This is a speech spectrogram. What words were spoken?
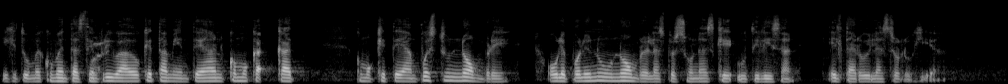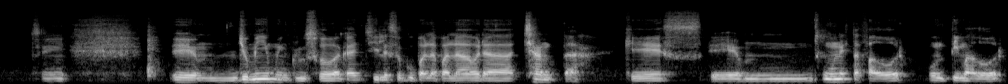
y que tú me comentaste en privado que también te han como, como que te han puesto un nombre o le ponen un nombre a las personas que utilizan el tarot y la astrología. Sí. Em, yo mismo incluso, acá en Chile se ocupa la palabra chanta, que es em, un estafador, un timador.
